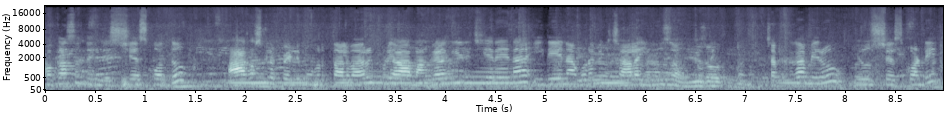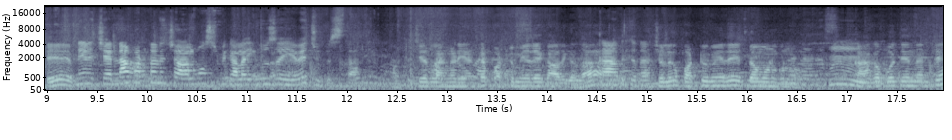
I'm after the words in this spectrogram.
అవకాశం దీన్ని మిస్ చేసుకోవద్దు. ఆగస్టులో పెళ్ళి ముహూర్తాల వారు ఇప్పుడు ఆ మంగళగిరి చీరైనా ఇదైనా కూడా మీకు చాలా యూజ్ యూజ్ అవుతుంది. అవుతుందండి. చక్కగా మీరు యూజ్ చేసుకోండి. నేను చెన్నాపట్నం నుంచి ఆల్మోస్ట్ మీకు అలా యూజ్ అయ్యేవే చూపిస్తాను. పట్టు చీరల అంగడి అంటే పట్టు మీదే కాదు కదా? కాదు కదా. యాక్చువల్గా పట్టు మీదే ఇద్దాం అనుకున్నాం. కాకపోతే ఏంటంటే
